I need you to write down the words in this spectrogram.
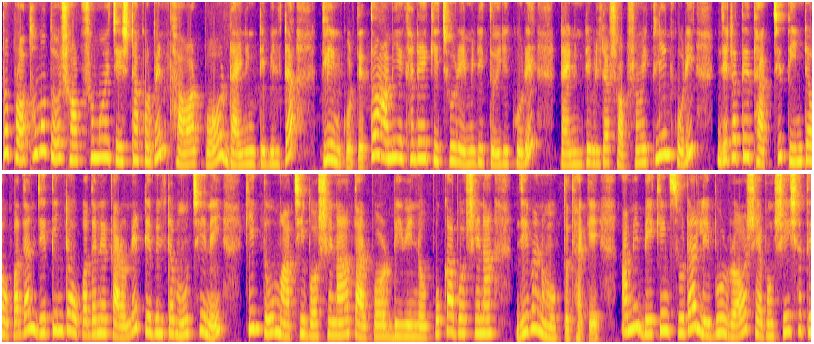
তো প্রথমত সব সময় চেষ্টা করবেন খাওয়ার পর ডাইনিং টেবিলটা ক্লিন করতে। তো আমি এখানে কিছু রেমেডি তৈরি করে ডাইনিং টেবিলটা সবসময় ক্লিন করি, যেটাতে থাকছে তিনটা উপাদান। যে তিনটা উপাদানের কারণে টেবিলটা মুছে নেই, কিন্তু মাছি বসে না, তারপর বিভিন্ন পোকা বসে না জীবাণুমুক্ত থাকে। আমি বেকিং সোডা লেবুর রস এবং সেই সাথে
